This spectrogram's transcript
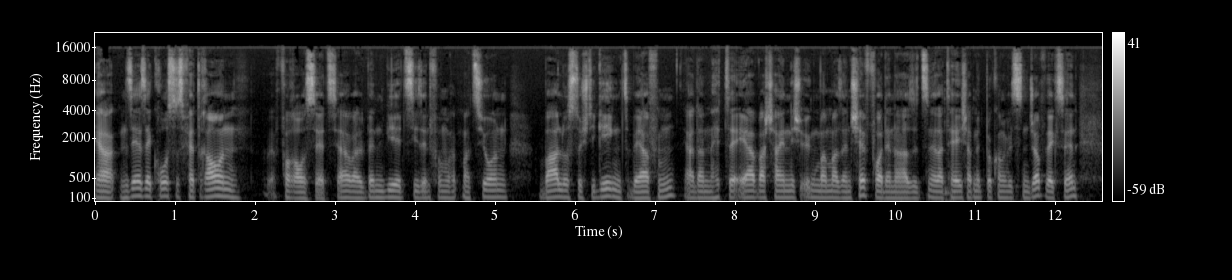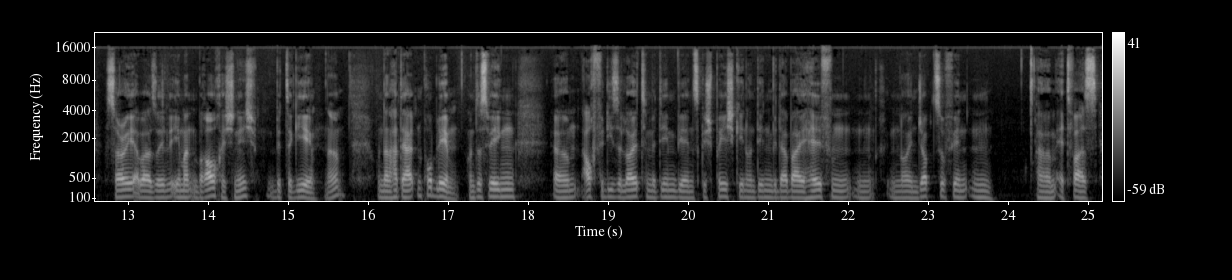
ja, ein sehr, sehr großes Vertrauen voraussetzt. Ja, weil wenn wir jetzt diese Informationen wahllos durch die Gegend werfen, ja, dann hätte er wahrscheinlich irgendwann mal seinen Chef vor der Nase sitzen, der sagt, hey, ich habe mitbekommen, willst du einen Job wechseln? Sorry, aber so jemanden brauche ich nicht, bitte geh. Ne? Und dann hat er halt ein Problem. Und deswegen ähm, auch für diese Leute, mit denen wir ins Gespräch gehen und denen wir dabei helfen, einen neuen Job zu finden, ähm, etwas ähm,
